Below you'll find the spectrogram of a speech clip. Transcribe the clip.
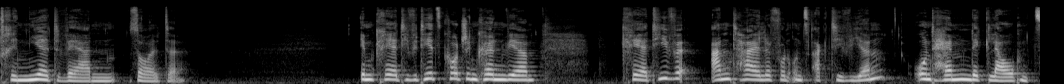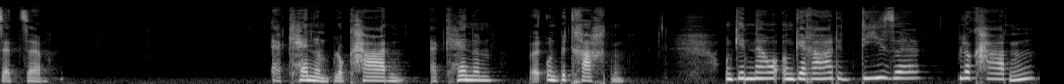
trainiert werden sollte. Im Kreativitätscoaching können wir kreative Anteile von uns aktivieren und hemmende Glaubenssätze erkennen, Blockaden erkennen und betrachten. Und genau, und gerade diese Blockaden,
